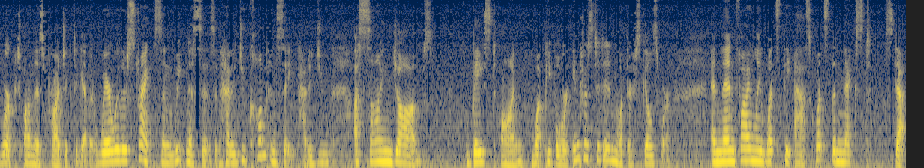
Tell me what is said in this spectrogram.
worked on this project together? Where were their strengths and weaknesses and how did you compensate? How did you assign jobs based on what people were interested in, what their skills were? And then finally, what's the ask? What's the next step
